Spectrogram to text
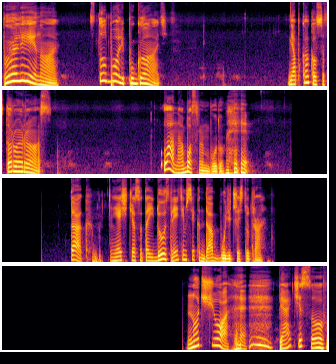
Блин, а! Столбали пугать. Я обкакался второй раз. Ладно, обосранным буду. Так, я сейчас отойду, встретимся, когда будет 6 утра. Ну чё, 5 часов.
